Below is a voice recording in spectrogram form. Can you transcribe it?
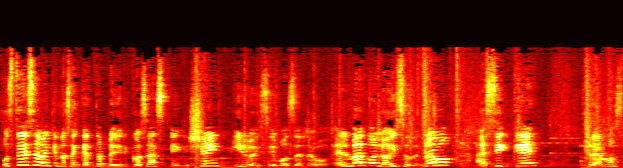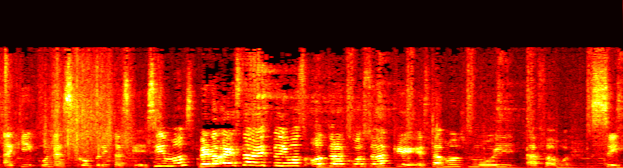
Ustedes saben que nos encanta pedir cosas en Shane y lo hicimos de nuevo. El mago lo hizo de nuevo, así que traemos aquí unas compritas que hicimos. Pero esta vez pedimos otra cosa que estamos muy a favor. Sí,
